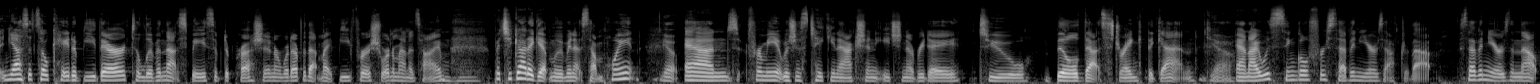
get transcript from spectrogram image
And yes, it's okay to be there to live in that space of depression or whatever that might be for a short amount of time, mm-hmm. but you got to get moving at some point. Yep. And for me, it was just taking action each and every day to build that strength again. Yeah. And I was single for seven years after that. Seven years. And that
